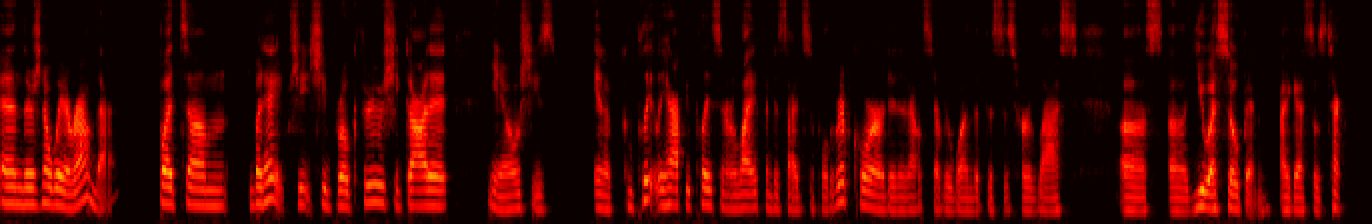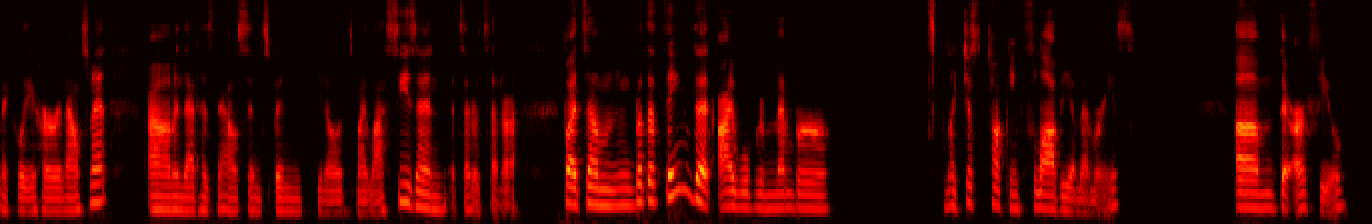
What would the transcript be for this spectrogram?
and there's no way around that. But, um, but hey, she she broke through. She got it. You know, she's in a completely happy place in her life and decides to pull the ripcord and announce to everyone that this is her last uh, uh, U.S. Open. I guess was technically her announcement, um, and that has now since been, you know, it's my last season, et cetera, et cetera. But um, but the thing that I will remember like just talking Flavia memories. Um, there are a few.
